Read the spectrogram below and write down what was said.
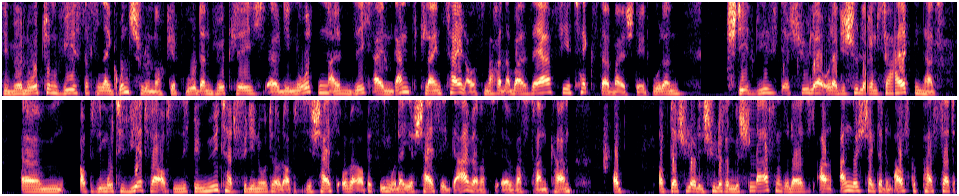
die Benotung, wie es das in der Grundschule noch gibt, wo dann wirklich äh, die Noten an sich einen ganz kleinen Teil ausmachen, aber sehr viel Text dabei steht, wo dann steht, wie sich der Schüler oder die Schülerin verhalten hat, ähm, ob sie motiviert war, ob sie sich bemüht hat für die Note oder ob es ihr scheiß oder ob es ihm oder ihr scheißegal war, was, äh, was dran kam, ob, ob der Schüler oder die Schülerin geschlafen hat oder sich an, angestrengt hat und aufgepasst hat,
